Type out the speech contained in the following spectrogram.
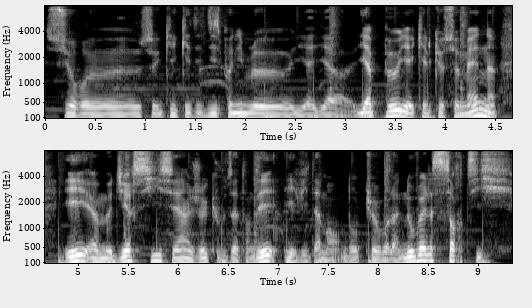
sur ce qui, était disponible il y, a, il, y a, il y a peu, il y a quelques semaines, et me dire si c'est un jeu que vous attendez évidemment. Donc voilà, nouvelle sortie.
